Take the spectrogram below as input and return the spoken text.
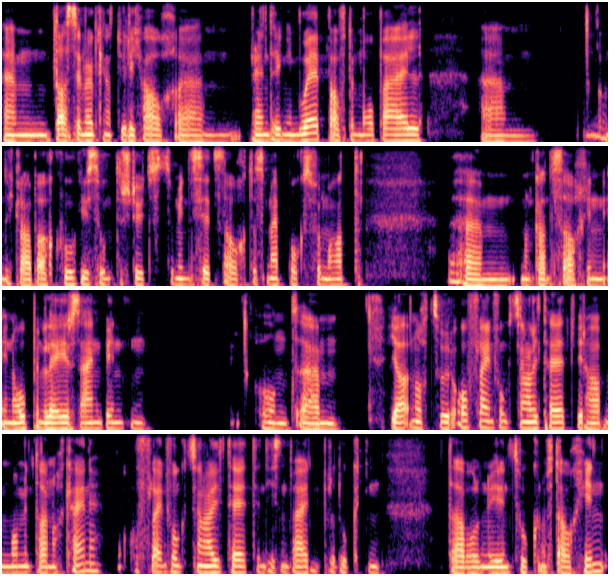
Ähm, das ermöglicht natürlich auch Rendering im Web, auf dem Mobile. Und ich glaube auch QGIS unterstützt zumindest jetzt auch das Mapbox-Format. Man kann das auch in, in Open Layers einbinden. Und ähm, ja, noch zur Offline-Funktionalität. Wir haben momentan noch keine Offline-Funktionalität in diesen beiden Produkten. Da wollen wir in Zukunft auch hin.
